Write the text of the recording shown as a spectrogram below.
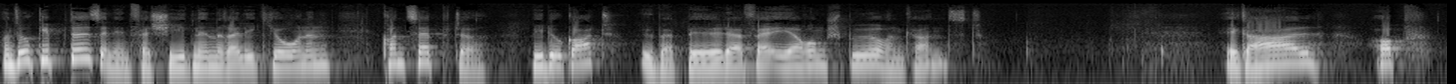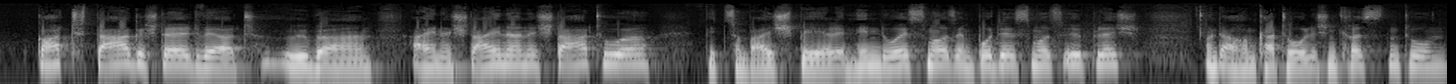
Und so gibt es in den verschiedenen Religionen Konzepte, wie du Gott über Bilderverehrung spüren kannst. Egal, ob Gott dargestellt wird über eine steinerne Statue, wie zum Beispiel im Hinduismus, im Buddhismus üblich und auch im katholischen Christentum.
